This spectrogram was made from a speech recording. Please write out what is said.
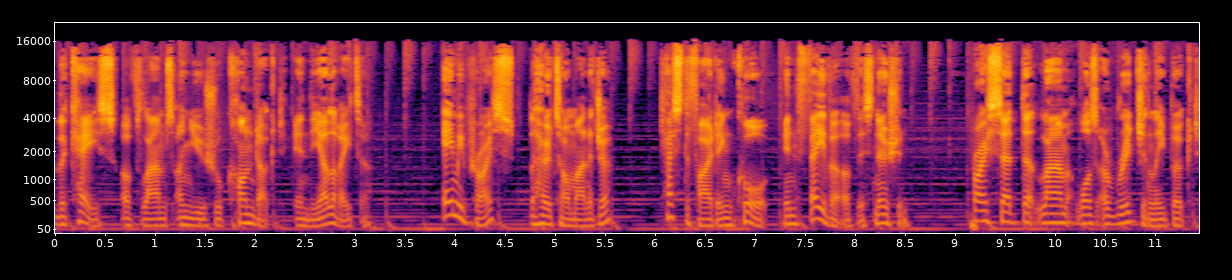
the case of Lam's unusual conduct in the elevator. Amy Price, the hotel manager, testified in court in favour of this notion. Price said that Lam was originally booked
